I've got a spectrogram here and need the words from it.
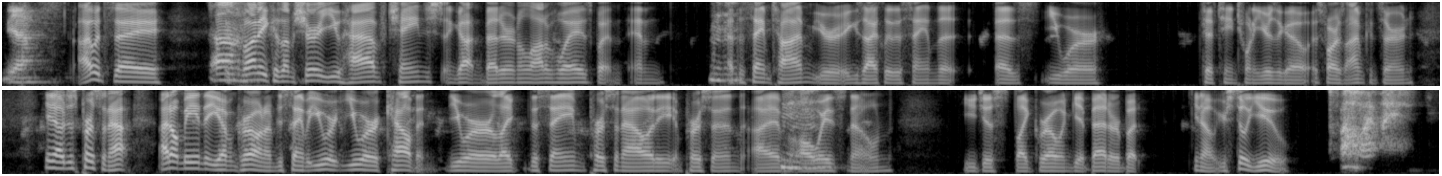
Yeah. I would say Um, it's funny because I'm sure you have changed and gotten better in a lot of ways, but and mhm. at the same time you're exactly the same that as you were 15 20 years ago as far as i'm concerned you know just personality i don't mean that you haven't grown i'm just saying but you were you were calvin you were like the same personality and person i've Mhm. always known you just like grow and get better but you know you're still you Oh,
